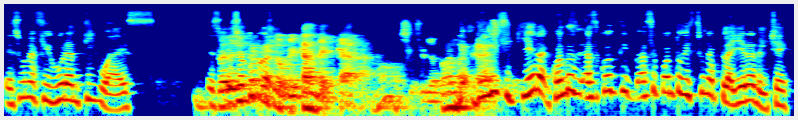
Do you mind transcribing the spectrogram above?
es una figura antigua, es... Pero yo creo que lo ubican de cara, ¿no? O sea, si le ponen de cara. ni siquiera, hace, cuánto, ¿hace cuánto viste una playera del Che?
